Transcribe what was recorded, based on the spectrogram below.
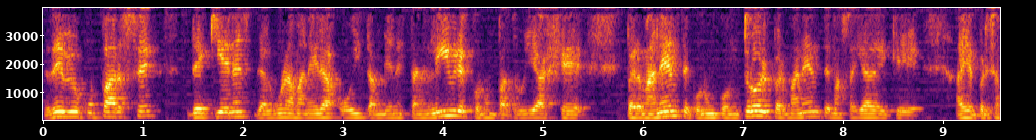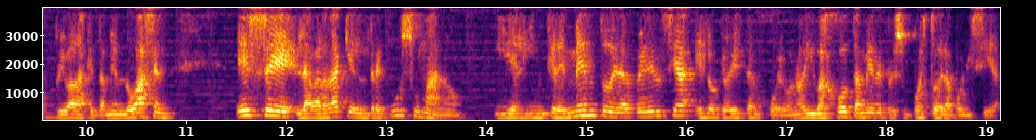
debe ocuparse de quienes de alguna manera hoy también están libres, con un patrullaje permanente, con un control permanente, más allá de que hay empresas privadas que también lo hacen. Es la verdad que el recurso humano y el incremento de la violencia es lo que hoy está en juego, ¿no? Y bajó también el presupuesto de la policía.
